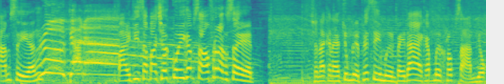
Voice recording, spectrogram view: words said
3 เสียง Rugana ไปที่ซาบาเชอร์กุยครับสาวฝรั่งเศส ชนะคะแนนจุมเลียดเพชรสี่หมื่นไปได้ครับ เมื่อครบ 3 ยก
